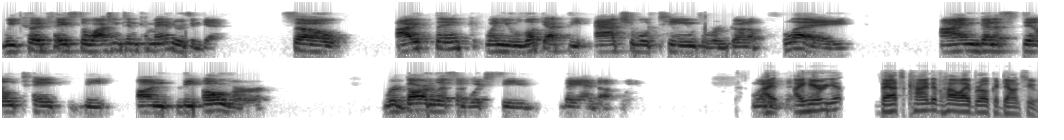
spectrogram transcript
We could face the Washington Commanders again. So I think when you look at the actual teams we're gonna play, I'm gonna still take the on the over, regardless of which seed they end up with. What do you I. I hear you. That's kind of how I broke it down too.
